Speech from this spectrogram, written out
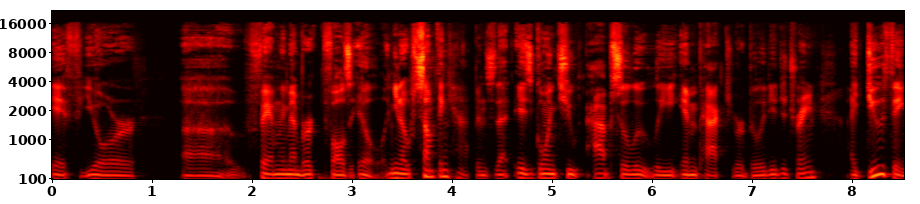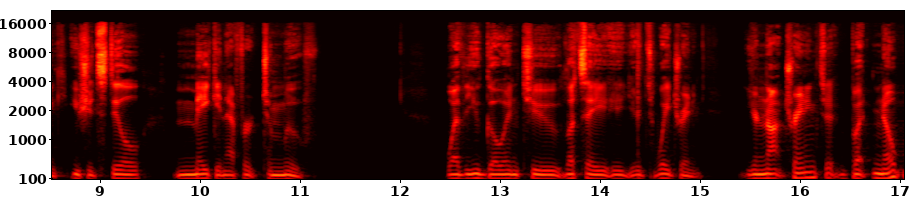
if your uh, family member falls ill, you know, something happens that is going to absolutely impact your ability to train. I do think you should still make an effort to move. Whether you go into, let's say it's weight training, you're not training to, but nope,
